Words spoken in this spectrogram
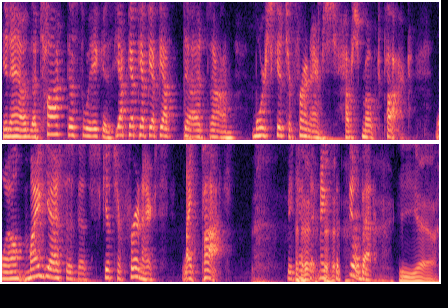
You know, the talk this week is yep, yep, yep, yep, yep, that um, more schizophrenics have smoked pot. Well, my guess is that schizophrenics like pot because it makes them feel better. Yeah.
